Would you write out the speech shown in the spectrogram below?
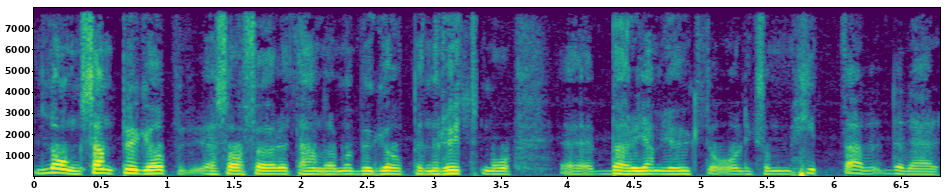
långsamt bygga upp. Jag sa förut, det handlar om att bygga upp en rytm och eh, börja mjukt och liksom hitta det där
